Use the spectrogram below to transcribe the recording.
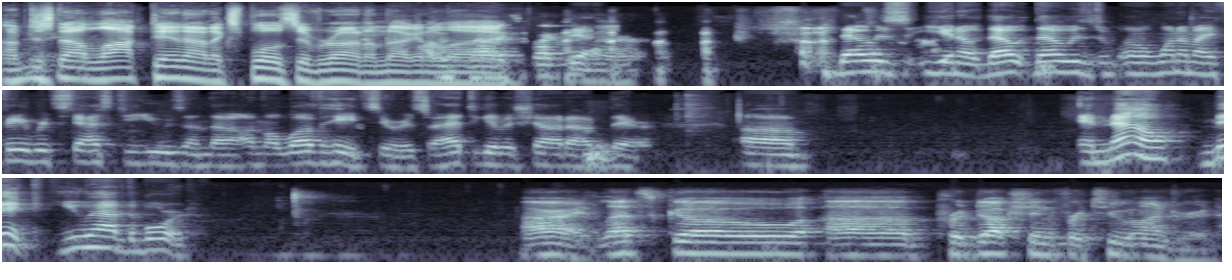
I'm just not locked in on explosive run. I'm not gonna was not lie. Yeah. that. That was, you know, that that was uh, one of my favorite stats to use on the on the love hate series. So I had to give a shout out there. Um, and now, Mick, you have the board. All right, let's go uh, production for 200.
